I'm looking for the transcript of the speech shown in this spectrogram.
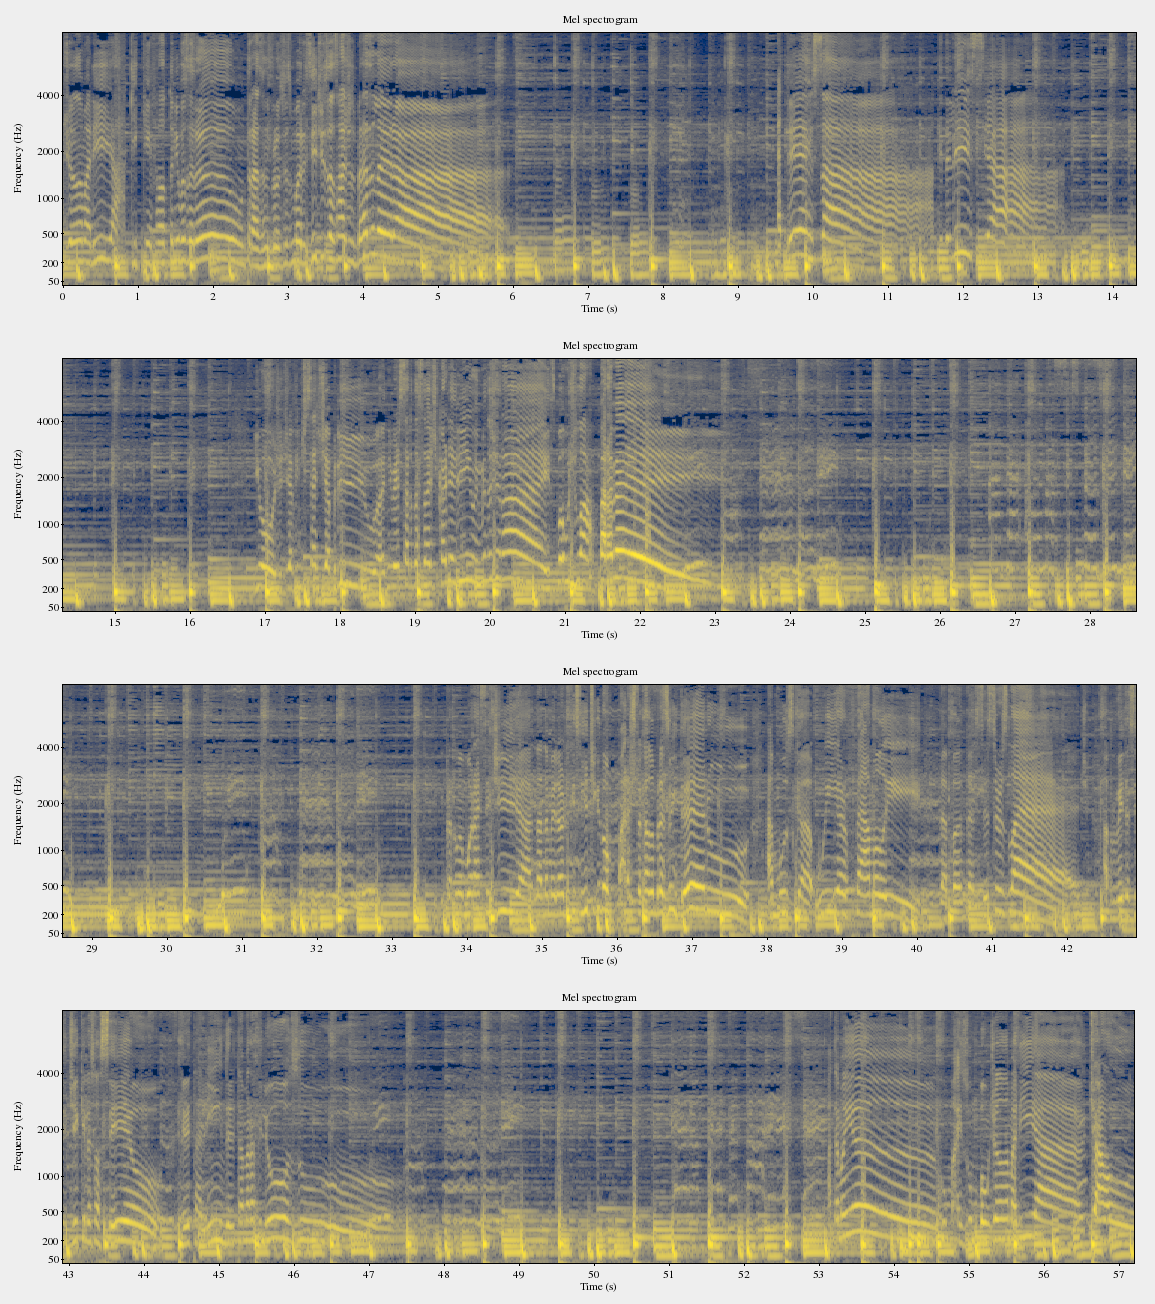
dia, Ana Maria. Aqui quem fala é o Toninho Vazarão, trazendo pra vocês maiores vídeos das rádios brasileiras. É terça! Que delícia! E hoje, dia 27 de abril, é aniversário da cidade de Carneirinho, em Minas Gerais. Povo de lá, parabéns! Comemorar esse dia, nada melhor do que esse hit que não para de tocar no Brasil inteiro. A música We Are Family, da banda Sister Sledge. Aproveita esse dia que ele é só seu. Ele tá lindo, ele tá maravilhoso. Até amanhã com mais um Bom Dia Ana Maria. Tchau!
